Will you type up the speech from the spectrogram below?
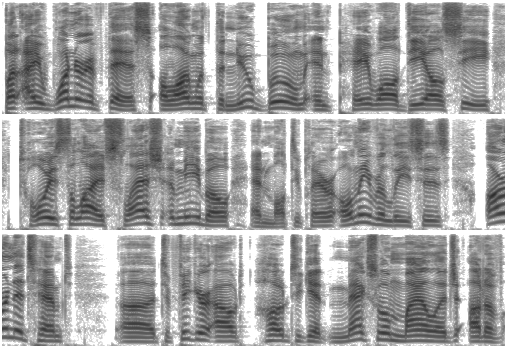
But I wonder if this, along with the new boom in paywall DLC, Toys to Life slash Amiibo, and multiplayer only releases, are an attempt uh, to figure out how to get maximum mileage out of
